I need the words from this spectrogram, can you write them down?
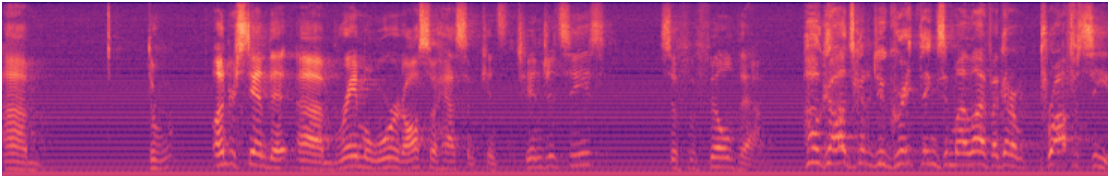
Um, the, understand that um, Rhema word also has some contingencies, so fulfill them. Oh, God's going to do great things in my life. I got a prophecy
